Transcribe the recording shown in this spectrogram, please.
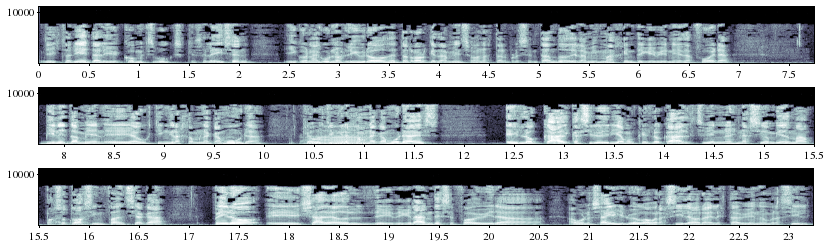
de historieta, li- comics books que se le dicen, y con algunos libros de terror que también se van a estar presentando de la misma gente que viene de afuera. Viene también eh, Agustín Graham Nakamura, que Ah. Agustín Graham Nakamura es es local, casi lo diríamos que es local. Si bien no es nacido en Viedma, pasó toda su infancia acá, pero eh, ya de, de grande se fue a vivir a, a Buenos Aires y luego a Brasil. Ahora él está viviendo en Brasil.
